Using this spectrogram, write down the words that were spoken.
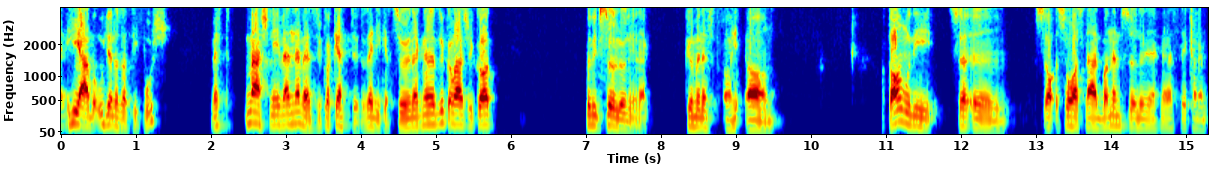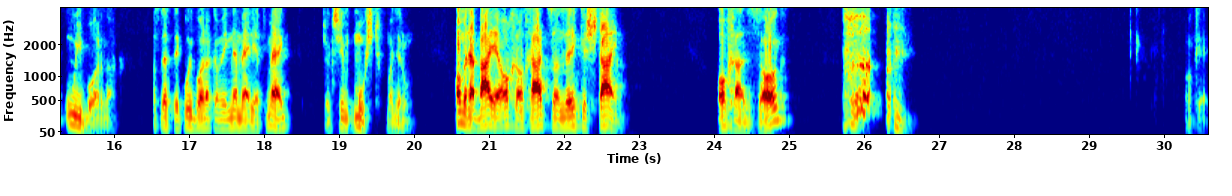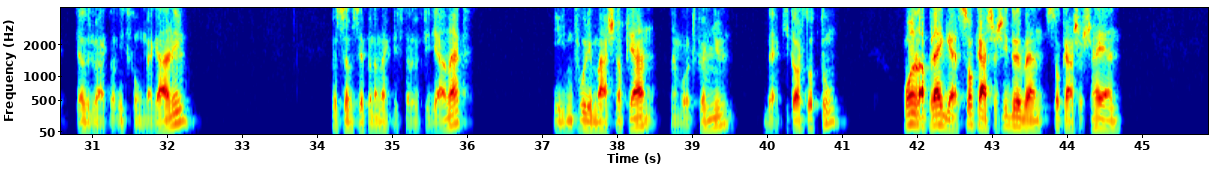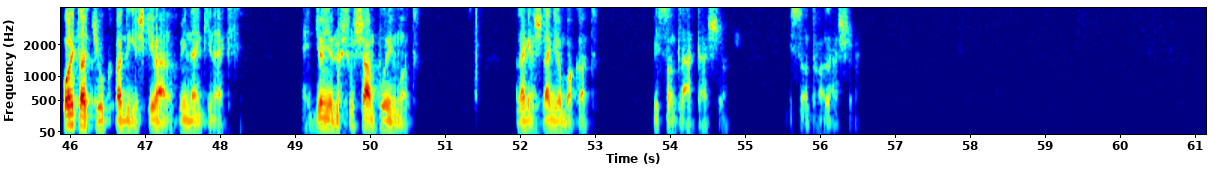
hiába ugyanaz a típus, mert más néven nevezzük a kettőt. Az egyiket szőlőnek nevezzük, a másikat pedig szőlőlének. Különben ezt a, a, a talmudi szóhasználatban nem szőlőlének nevezték, hanem újbornak. Azt nevezték újbornak, amíg nem erjedt meg, csak sim must magyarul. Amire bája achal hárcon lőke stein. Achal zog. Oké, okay. kedves barátom, itt fogunk megállni. Köszönöm szépen a megtisztelő figyelmet. Így Furi másnapján, nem volt könnyű, de kitartottunk. Holnap reggel, szokásos időben, szokásos helyen folytatjuk. Addig is kívánok mindenkinek egy gyönyörű susámpurimot, a leges legjobbakat, viszontlátásra, viszont hallásra.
